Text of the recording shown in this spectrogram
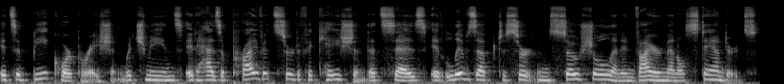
It's a B corporation, which means it has a private certification that says it lives up to certain social and environmental standards.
